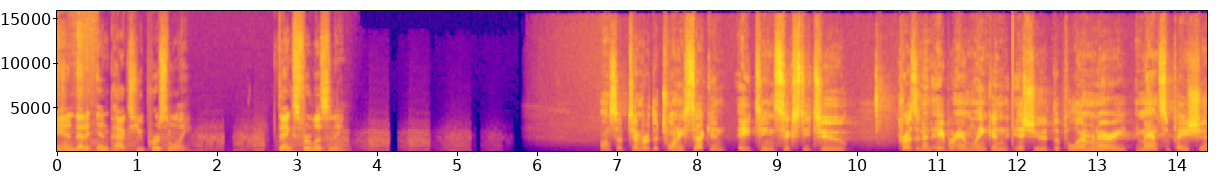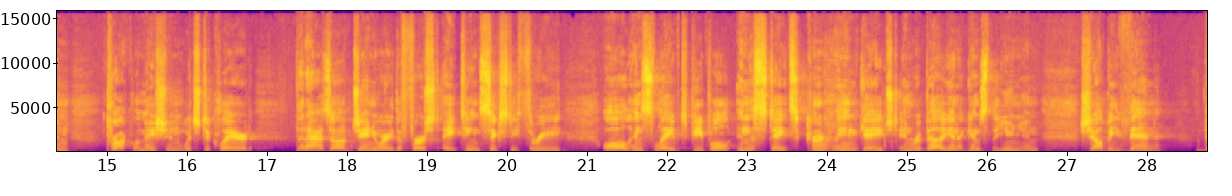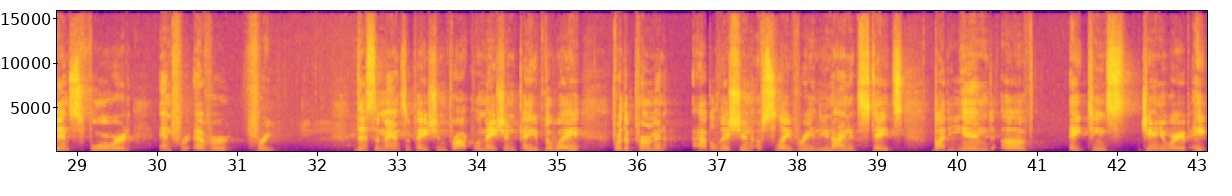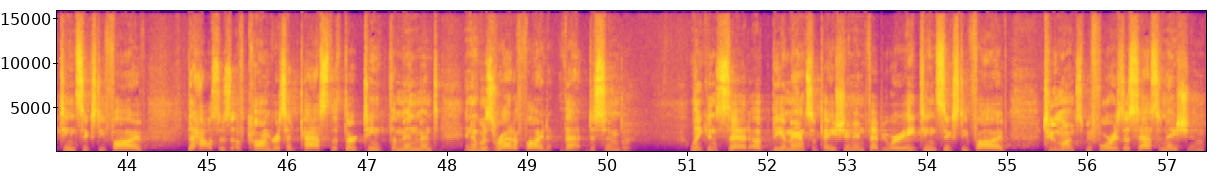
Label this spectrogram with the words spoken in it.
and that it impacts you personally. Thanks for listening. On September the 22nd, 1862, President Abraham Lincoln issued the preliminary Emancipation Proclamation, which declared that as of January the 1st, 1863, all enslaved people in the states currently engaged in rebellion against the Union shall be then, thenceforward, and forever free. This Emancipation Proclamation paved the way for the permanent abolition of slavery in the United States by the end of 18, January of 1865 the houses of Congress had passed the 13th Amendment and it was ratified that December. Lincoln said of the emancipation in February 1865, two months before his assassination,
